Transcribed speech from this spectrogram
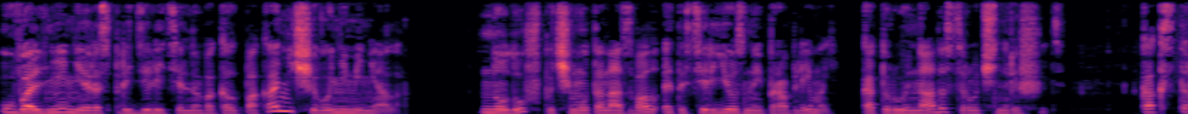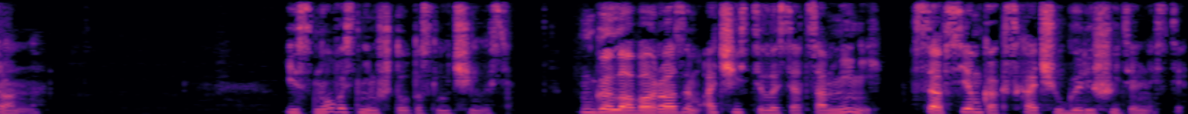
Увольнение распределительного колпака ничего не меняло. Но Луж почему-то назвал это серьезной проблемой, которую надо срочно решить. Как странно. И снова с ним что-то случилось. Голова разом очистилась от сомнений, совсем как с хачуга решительности,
